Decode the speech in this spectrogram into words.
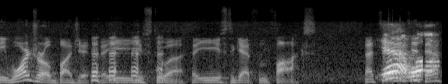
the wardrobe budget that you used to uh, that you used to get from Fox. That's Yeah, it. That's well,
